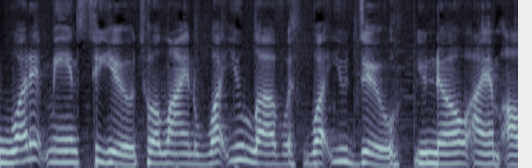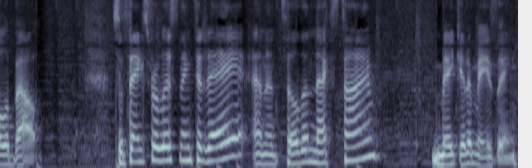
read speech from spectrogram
what it means to you to align what you love with what you do, you know I am all about. So thanks for listening today. And until the next time, make it amazing.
